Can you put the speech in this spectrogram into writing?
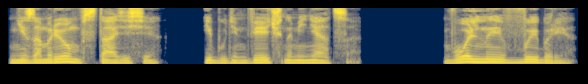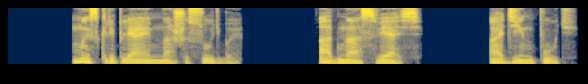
Не замрем в стазисе и будем вечно меняться. Вольные в выборе, мы скрепляем наши судьбы. Одна связь, один путь,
